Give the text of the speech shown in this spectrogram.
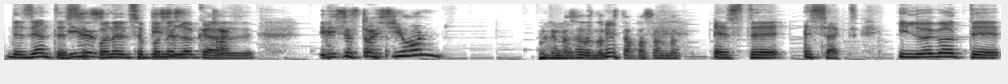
Desde antes se pone, se pone loca. Y dices traición. Porque no sabes lo que está pasando. Este, exacto. Y luego te,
